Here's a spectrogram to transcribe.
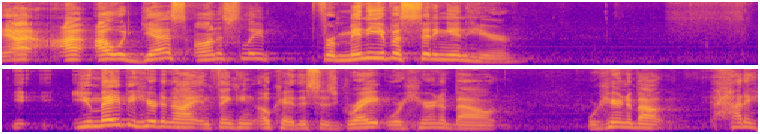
I, I, I would guess, honestly, for many of us sitting in here, you, you may be here tonight and thinking, okay, this is great. We're hearing about, we're hearing about how to,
